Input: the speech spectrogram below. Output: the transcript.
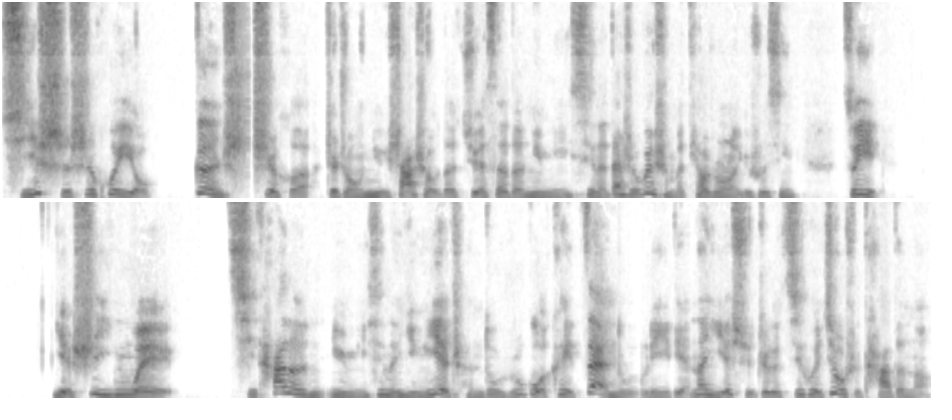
其实是会有更适合这种女杀手的角色的女明星的，但是为什么挑中了虞书欣？所以也是因为其他的女明星的营业程度，如果可以再努力一点，那也许这个机会就是她的呢。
